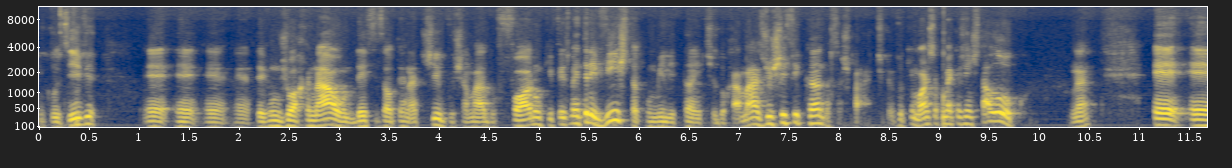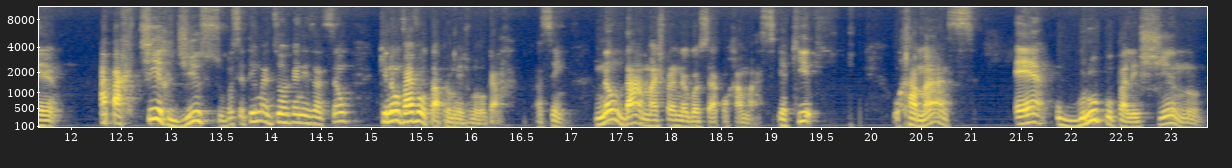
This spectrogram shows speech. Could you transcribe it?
Inclusive, é, é, é, teve um jornal desses alternativos chamado Fórum que fez uma entrevista com um militante do Hamas justificando essas práticas, o que mostra como é que a gente está louco. Né? a partir disso, você tem uma desorganização que não vai voltar para o mesmo lugar. Assim, não dá mais para negociar com o Hamas. E aqui, o Hamas é o grupo palestino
